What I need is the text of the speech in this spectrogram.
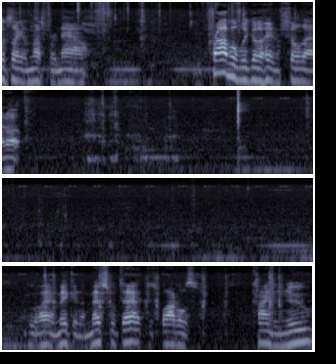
Looks like enough for now. Probably go ahead and fill that up. Well, I am making a mess with that. This bottle's kind of new.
